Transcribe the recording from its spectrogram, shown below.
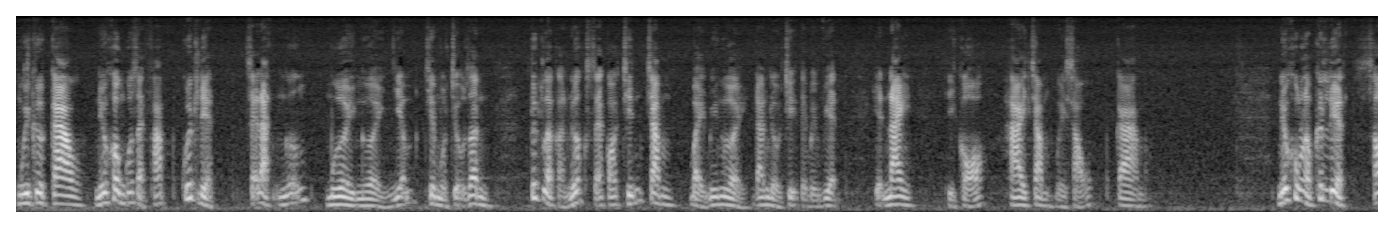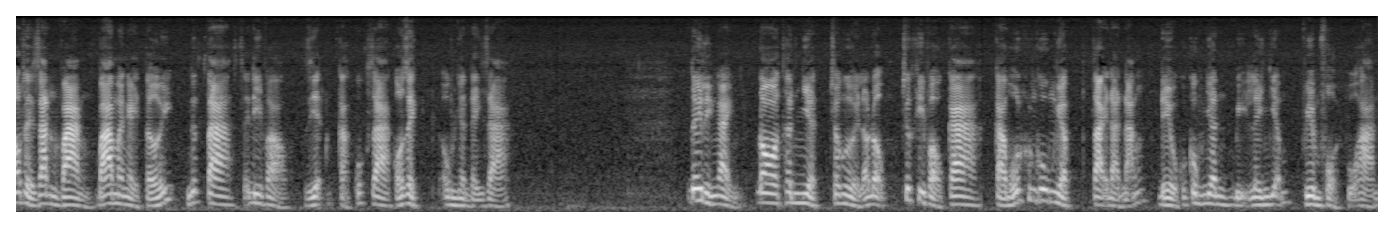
nguy cơ cao nếu không có giải pháp quyết liệt sẽ đạt ngưỡng 10 người nhiễm trên 1 triệu dân, tức là cả nước sẽ có 970 người đang điều trị tại bệnh viện, hiện nay thì có 216 ca. Nếu không làm quyết liệt, sau thời gian vàng 30 ngày tới, nước ta sẽ đi vào diện cả quốc gia có dịch, ông Nhân đánh giá. Đây là hình ảnh đo thân nhiệt cho người lao động trước khi vào ca. Cả bốn khu công nghiệp tại Đà Nẵng đều có công nhân bị lây nhiễm viêm phổi Vũ Hán.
